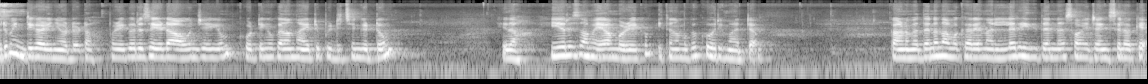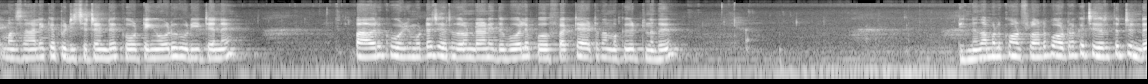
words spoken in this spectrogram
ഒരു മിനിറ്റ് കഴിഞ്ഞോട്ട് കേട്ടോ. അപ്പോഴേക്കും ഒരു സൈഡ് ആവും ചെയ്യും. കോട്ടിങ്ങൊക്കെ നന്നായിട്ട് പിടിച്ചും കിട്ടും. ഇതാ ഈ ഒരു സമയമാകുമ്പോഴേക്കും ഇത് നമുക്ക് കോരി മാറ്റാം. കാണുമ്പോൾ തന്നെ നമുക്കറിയാം നല്ല രീതിയിൽ തന്നെ സോയ ജങ്സിലൊക്കെ മസാലയൊക്കെ പിടിച്ചിട്ടുണ്ട്. കോട്ടിങ്ങോട് കൂടിയിട്ട് തന്നെ. അപ്പോൾ ആ ഒരു കോഴിമുട്ട ചേർത്തുകൊണ്ടാണ് ഇതുപോലെ പെർഫെക്റ്റ് ആയിട്ട് നമുക്ക് കിട്ടുന്നത്. പിന്നെ നമ്മൾ കോൺഫ്ലവർ പൗഡറൊക്കെ ചേർത്തിട്ടുണ്ട്.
